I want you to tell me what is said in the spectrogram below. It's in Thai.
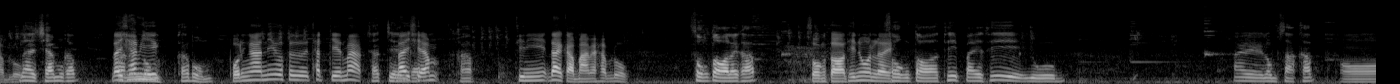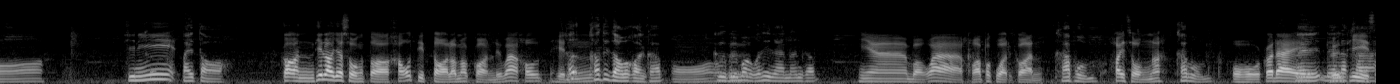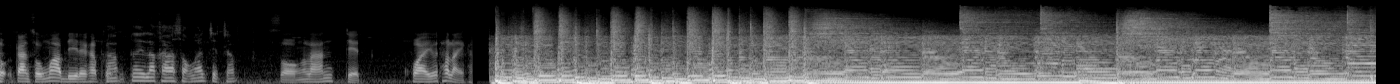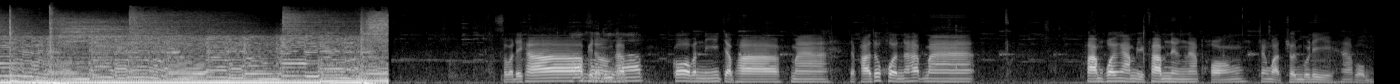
ครับลูก ได้แชมป์ครับได้แชมป์อีก ครับผม ผลงานนี่ก็คือชัดเจนมากชัดเจนได้ครับแชมป์ครับ ทีนี้ได้กลับมาไหมครับลูก ส่งต่อเลยครับ ส่งต่อที่นู่นเลย ส่งต่อที่ไปที่อยู่ไอ้ลมสักครับ อ๋อ ทีนี้ไปต่อ ก่อนที่เราจะส่งต่อเขาติดต่อเรามาก่อนหรือว่าเขาเห็นเขาเขาติดต่อมาก่อนครับ อ๋อ คือไปมอบกันที่งานนั้นครับ เฮียบอกว่าขอประกวดก่อน ครับผมค่อยส่งเนาะครับผม โอ้โหก็ได้ได้ได้พื้นที่ราคา ส่งการส่งมอบดีเลยครับครับได้ราคา2ล้านเจ็ดครับ สองล้านเจ็ดควายอายุเท่าไหร่ครับ สวัสดีครับ พี่น้องครับ ก็วันนี้จะพามาจะพาทุกคนนะครับมา ฟาร์มควายงามอีกฟาร์มหนึ่งนะครับของจังหวัดชนบุรีนะครับผม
